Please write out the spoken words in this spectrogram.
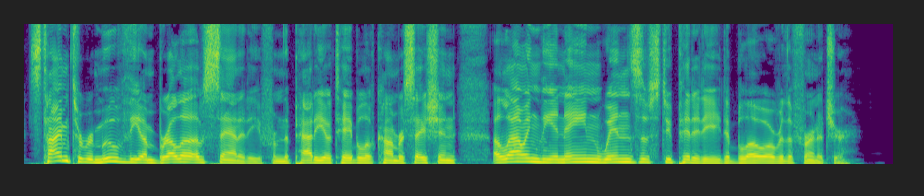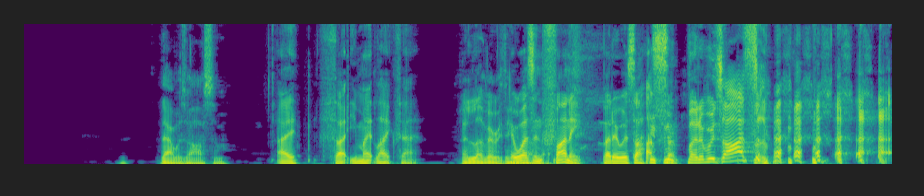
It's time to remove the umbrella of sanity from the patio table of conversation, allowing the inane winds of stupidity to blow over the furniture. That was awesome. I thought you might like that. I love everything. It wasn't funny, but it was awesome. but it was awesome.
